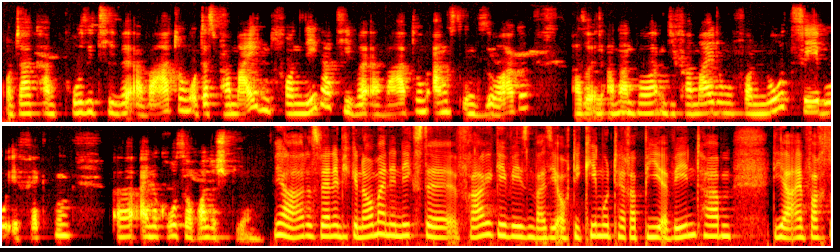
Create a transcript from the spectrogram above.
Und da kann positive Erwartung und das Vermeiden von negativer Erwartung, Angst und Sorge, also in anderen Worten die Vermeidung von Nocebo-Effekten, eine große Rolle spielen. Ja, das wäre nämlich genau meine nächste Frage gewesen, weil Sie auch die Chemotherapie erwähnt haben, die ja einfach,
